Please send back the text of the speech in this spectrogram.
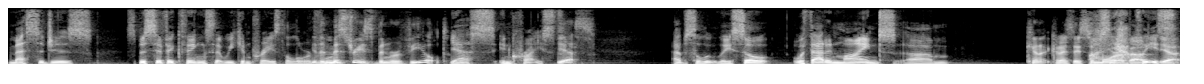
messages, specific things that we can praise the Lord The for. mystery has been revealed. Yes, in Christ. Yes. Absolutely. So, with that in mind, um, Can I, can I say some Oh, more yeah, about please. Yeah.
